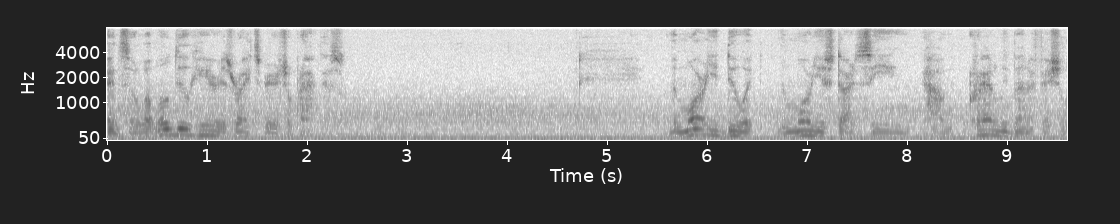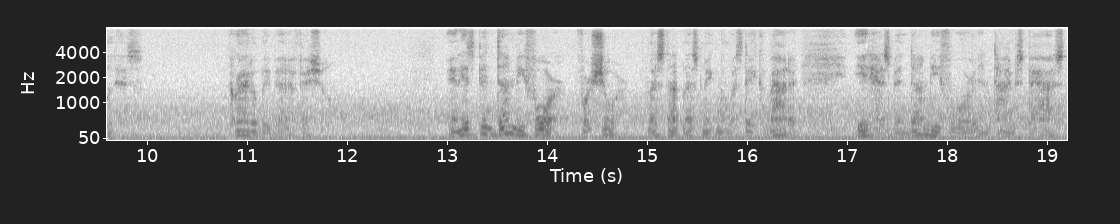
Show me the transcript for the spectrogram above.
And so what we'll do here is right spiritual practice. The more you do it, the more you start seeing how incredibly beneficial it is. Incredibly beneficial. And it's been done before, for sure. Let's not let's make no mistake about it. It has been done before in times past.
